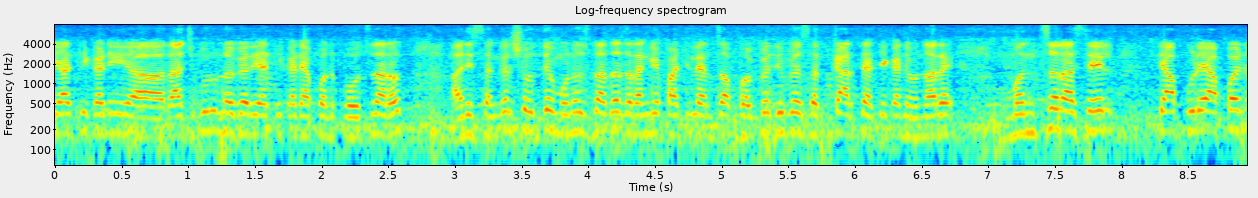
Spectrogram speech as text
या ठिकाणी राजगुरुनगर या ठिकाणी आपण पोहोचणार आहोत. आणि संघर्ष होते. मनोजदादा जरांगे पाटील यांचा भव्य दिव्य सत्कार त्या ठिकाणी होणार आहे. मंचर असेल त्यापुढे आपण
